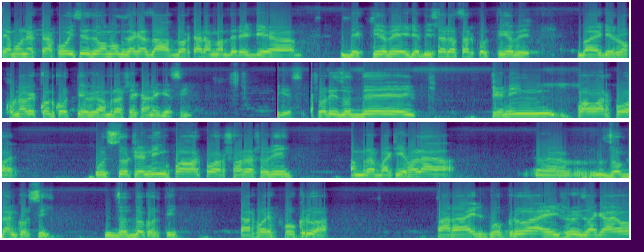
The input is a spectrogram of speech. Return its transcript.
তেমন একটা কইছে যে অমুক জায়গায় যাওয়ার দরকার, আমাদের এইটা দেখতে হবে এইটা বিচার আচার করতে হবে বা এটি রক্ষণাবেক্ষণ করতে হবে আমরা সেখানে গেছি। গেছি সরি যুদ্ধে ট্রেনিং পাওয়ার পর উচ্চ ট্রেনিং পাওয়ার পর সরাসরি আমরা বাটিয়াপাড়া আহ, যোগদান করছি যুদ্ধ করতে তারপরে ফুকরুয়া তারাইল ফুকরুয়া এই সব জায়গায়ও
